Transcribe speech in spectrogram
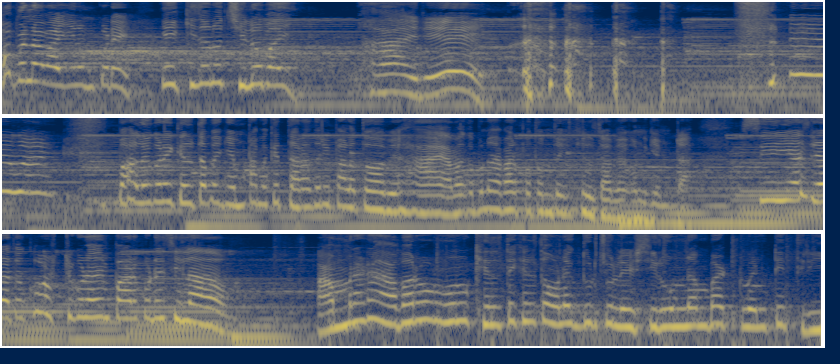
হবে না ভাই এরকম করে এই কি যেন ছিল ভাই হায় রে ভালো করে খেলতে হবে গেমটা আমাকে তাড়াতাড়ি পালাতে হবে হ্যাঁ আমাকে মনে হয় আবার প্রথম থেকে খেলতে হবে এখন গেমটা সিরিয়াসলি এত কষ্ট করে আমি পার করেছিলাম। আমরা না আবারও রুম খেলতে খেলতে অনেক দূর চলে এসেছি। Room number twenty three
